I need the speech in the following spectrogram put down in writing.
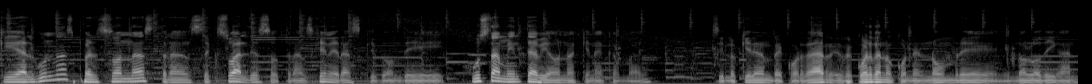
que algunas personas transexuales o transgéneras, que donde justamente había uno aquí en Acambay, si lo quieren recordar, recuérdenlo con el nombre, no lo digan.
